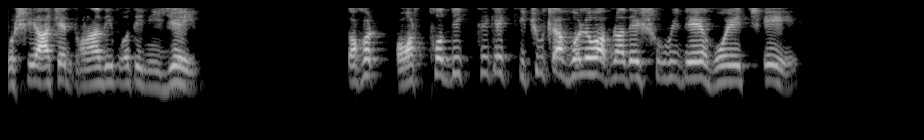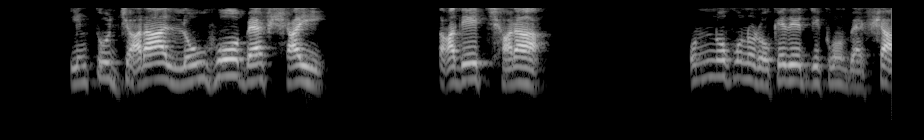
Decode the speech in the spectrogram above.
বসে আছে, ধনাধিপতি নিজেই, তখন অর্থ দিক থেকে কিছুটা হলেও আপনাদের সুবিধে হয়েছে। কিন্তু যারা লৌহ ব্যবসায়ী, তাদের ছাড়া অন্য কোনো লোকেদের যে কোনো ব্যবসা,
